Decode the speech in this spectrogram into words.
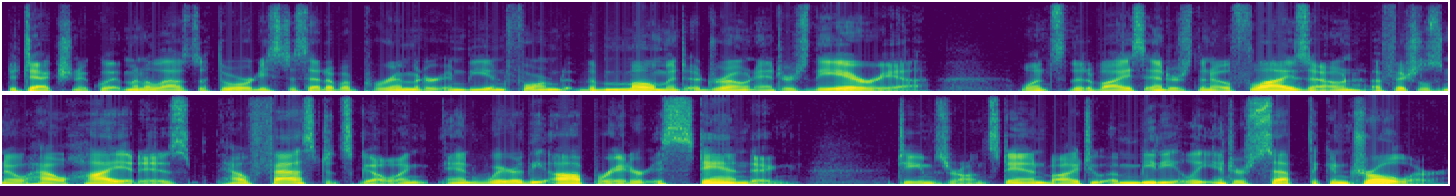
Detection equipment allows authorities to set up a perimeter and be informed the moment a drone enters the area. Once the device enters the no fly zone, officials know how high it is, how fast it's going, and where the operator is standing. Teams are on standby to immediately intercept the controller.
